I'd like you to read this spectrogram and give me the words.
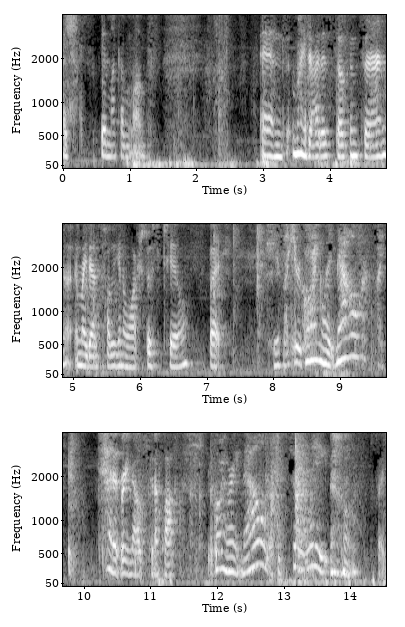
It's been like a month. And my dad is so concerned, and my dad's probably gonna watch this too. But he's like, "You're going right now." It's like ten right now. It's ten o'clock. You're going right now. Like it's so late. It's like,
